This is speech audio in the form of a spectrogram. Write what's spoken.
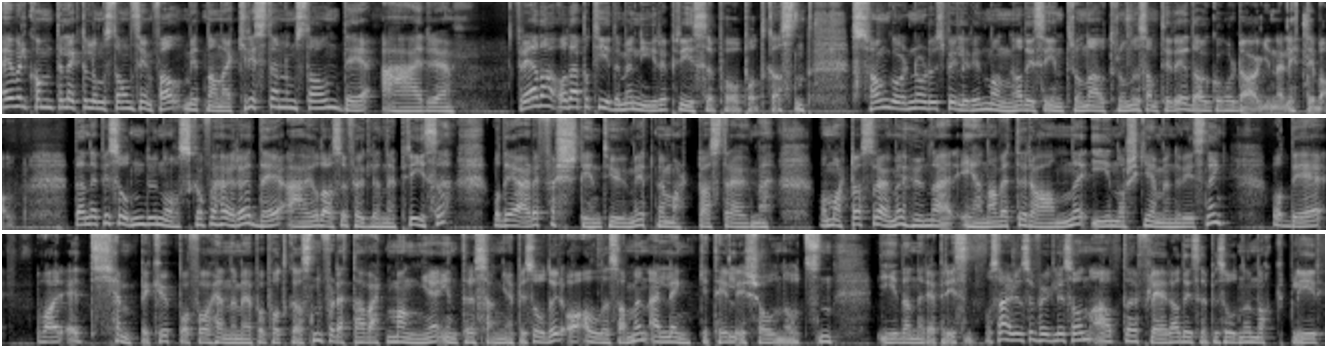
Hei og velkommen til Lektor Lomsdalens innfall. Mitt navn er Kristian Lomsdalen. Det er eh, fredag, og det er på tide med ny reprise på podkasten. Sånn går det når du spiller inn mange av disse introene og outroene samtidig. Da går dagene litt i ball. Den episoden du nå skal få høre, det er jo da selvfølgelig en reprise, og det er det første intervjuet mitt med Marta Straume. Og Marta Straume hun er en av veteranene i norsk hjemmeundervisning, og det var et kjempekupp å få henne med på podkasten, for dette har vært mange interessante episoder, og alle sammen er lenket til i shownotesen i denne reprisen. Og så er det jo selvfølgelig sånn at flere av disse episodene nok blir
